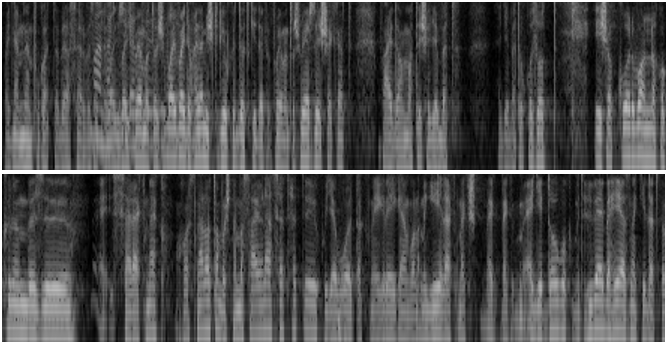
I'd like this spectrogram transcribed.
vagy nem, nem fogadta be a szervezete, Van, vagy, vagy folyamatos, vagy, vagy, vagy nem is kirioködött ki, de folyamatos vérzéseket, fájdalmat és egyebet, egyebet okozott. És akkor vannak a különböző szereknek a használata, most nem a szájon átszedhetők, ugye voltak még régen valami gélek, meg, meg, meg egyéb dolgok, amit a hüvelybe helyeznek, illetve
